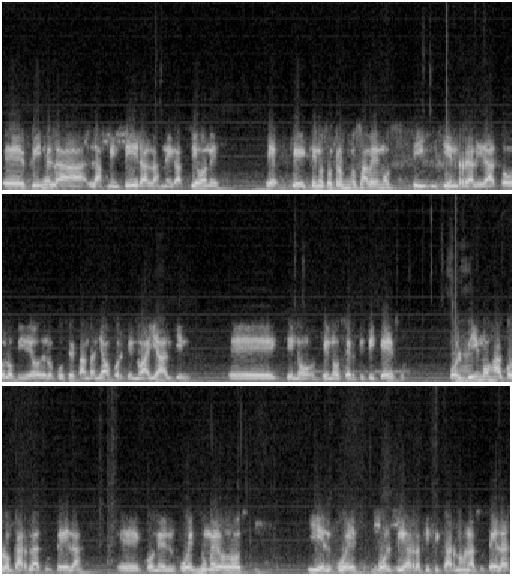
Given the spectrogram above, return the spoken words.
eh las mentiras, las negaciones, que, que, nosotros no sabemos si, si en realidad todos los videos de los buses están dañados, porque no hay alguien eh, que, no, que nos certifique eso. Volvimos a colocar la tutela eh, con el juez número 2 y el juez volvió a ratificarnos la tutela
